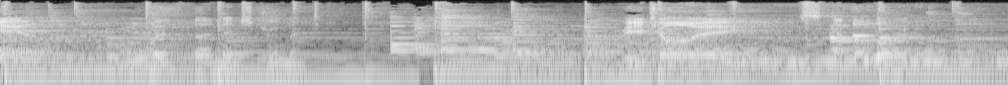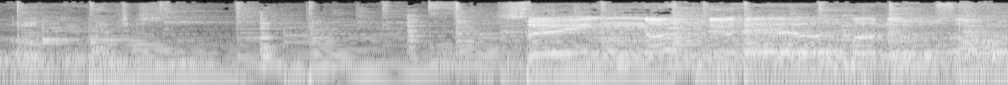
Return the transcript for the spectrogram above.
him with an instrument. Rejoice in the Lord, O ye righteous. Sing unto him a new song.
